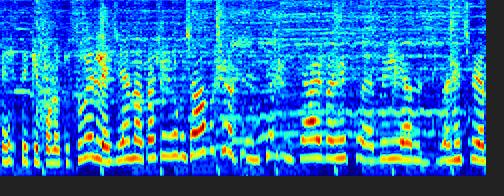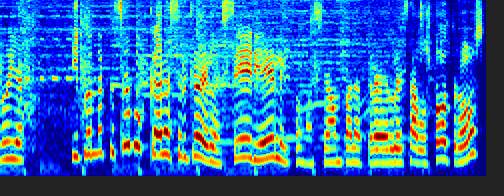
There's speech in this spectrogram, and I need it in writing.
este, que por lo que estuve leyendo acá, yo me llamaba mucho la atención, René Echeverría, René Echeverría. Y cuando empecé a buscar acerca de la serie, la información para traerles a vosotros,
